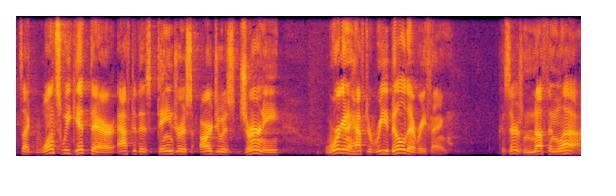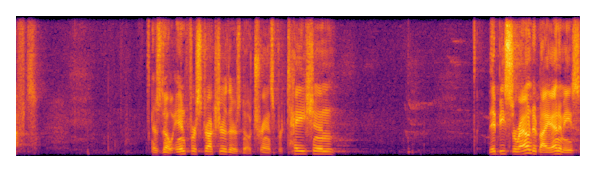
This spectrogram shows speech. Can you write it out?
It's like once we get there after this dangerous, arduous journey, we're going to have to rebuild everything because there's nothing left. There's no infrastructure, there's no transportation. They'd be surrounded by enemies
